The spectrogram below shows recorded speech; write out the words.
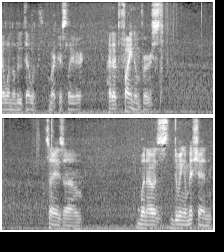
I want to loot that with Marcus later. I'd have to find him first. So, anyways, um, when I was doing a mission,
